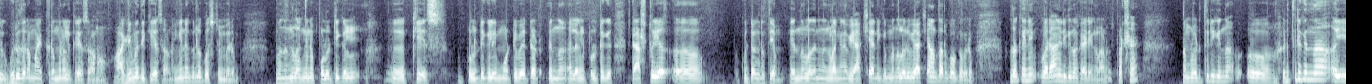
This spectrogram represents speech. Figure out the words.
ഗുരുതരമായ ക്രിമിനൽ കേസാണോ? അഴിമതി കേസാണോ? ഇങ്ങനെയൊക്കെയുള്ള ക്വസ്റ്റ്യൻ വരും. അപ്പോൾ നിങ്ങളങ്ങനെ പൊളിറ്റിക്കൽ കേസ് പൊളിറ്റിക്കലി മോട്ടിവേറ്റഡ് എന്ന് അല്ലെങ്കിൽ പൊളിറ്റിക്കൽ രാഷ്ട്രീയ കുറ്റകൃത്യം എന്നുള്ളതിന് നിങ്ങളെങ്ങനെ വ്യാഖ്യാനിക്കും എന്നുള്ളൊരു വ്യാഖ്യാന തർക്കമൊക്കെ വരും. അതൊക്കെ ഇനി വരാനിരിക്കുന്ന കാര്യങ്ങളാണ്. പക്ഷേ നമ്മൾ എടുത്തിരിക്കുന്ന എടുത്തിരിക്കുന്ന ഈ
